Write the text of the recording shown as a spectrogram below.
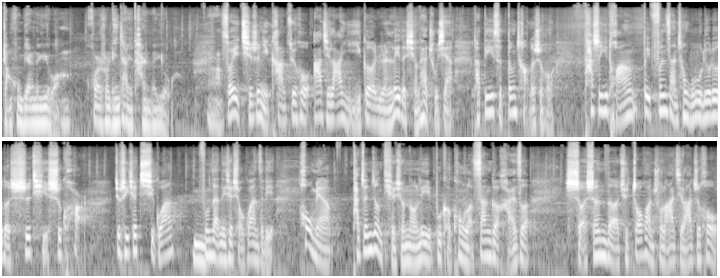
掌控别人的欲望，或者说凌驾于他人的欲望。啊，所以其实你看，最后阿吉拉以一个人类的形态出现，他第一次登场的时候，他是一团被分散成五五六六的尸体尸块儿，就是一些器官封在那些小罐子里。后面他真正铁熊能力不可控了，三个孩子舍身的去召唤出了阿吉拉之后，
